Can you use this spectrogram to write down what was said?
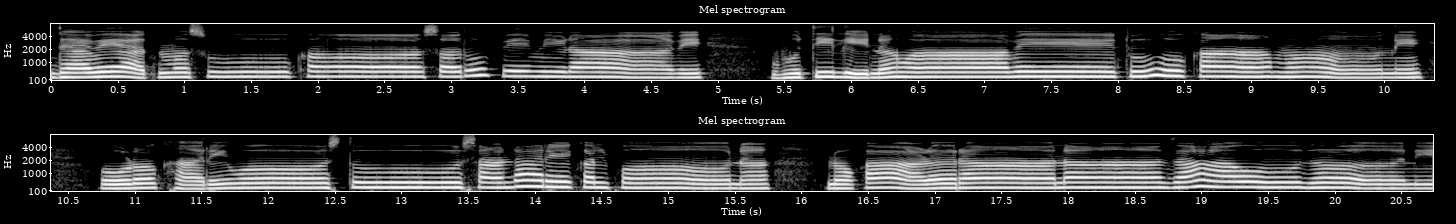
द्यावे आत्मसुख स्वरूपे मिळावे भूतिली व्हावे तू कामने. ओळखारे वस्तू सांडारे कल्पना. नोकाळ राना जाऊ झनी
